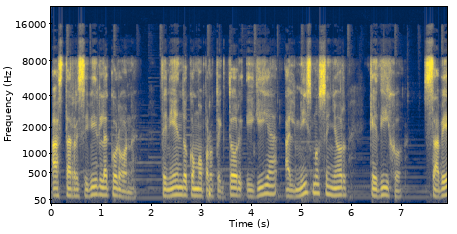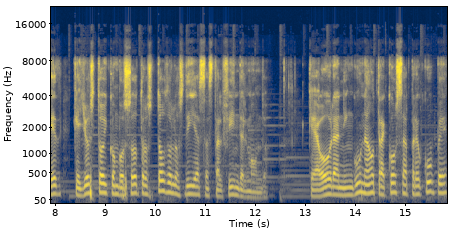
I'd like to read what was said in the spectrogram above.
hasta recibir la corona, teniendo como protector y guía al mismo Señor que dijo, Sabed que yo estoy con vosotros todos los días hasta el fin del mundo. Que ahora ninguna otra cosa preocupe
